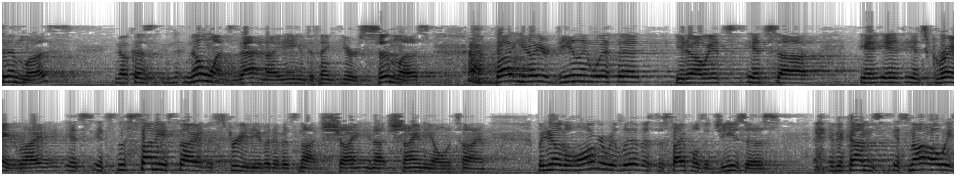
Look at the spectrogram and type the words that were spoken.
sinless, you know, because no one's that naive to think you're sinless, but, you know, you're dealing with it, you know, it's, it's, uh, it, it, it's great, right? It's, it's the sunny side of the street, even if it's not shiny, not shiny all the time. But you know, the longer we live as disciples of Jesus, it becomes, it's not always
